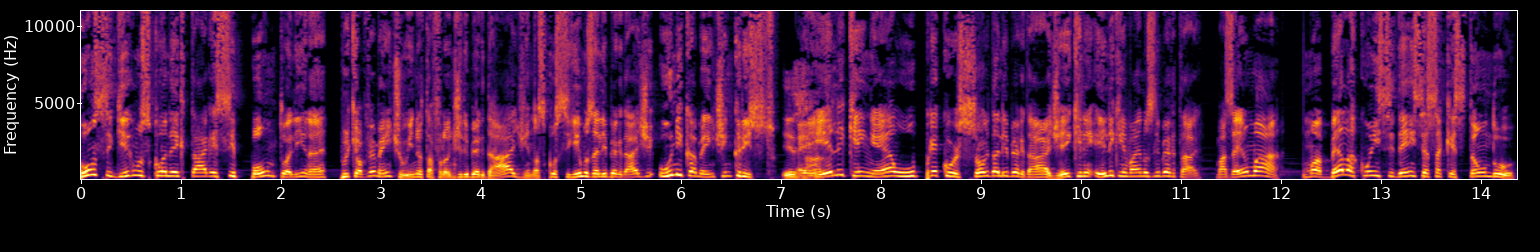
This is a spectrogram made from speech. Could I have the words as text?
conseguirmos conectar esse ponto ali, né? Porque, obviamente, o hino tá falando de liberdade e nós conseguimos a liberdade unicamente em Cristo. Exato. É ele quem é o precursor da liberdade, é ele quem, ele quem vai nos libertar. Mas aí uma, uma bela coincidência essa questão do,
